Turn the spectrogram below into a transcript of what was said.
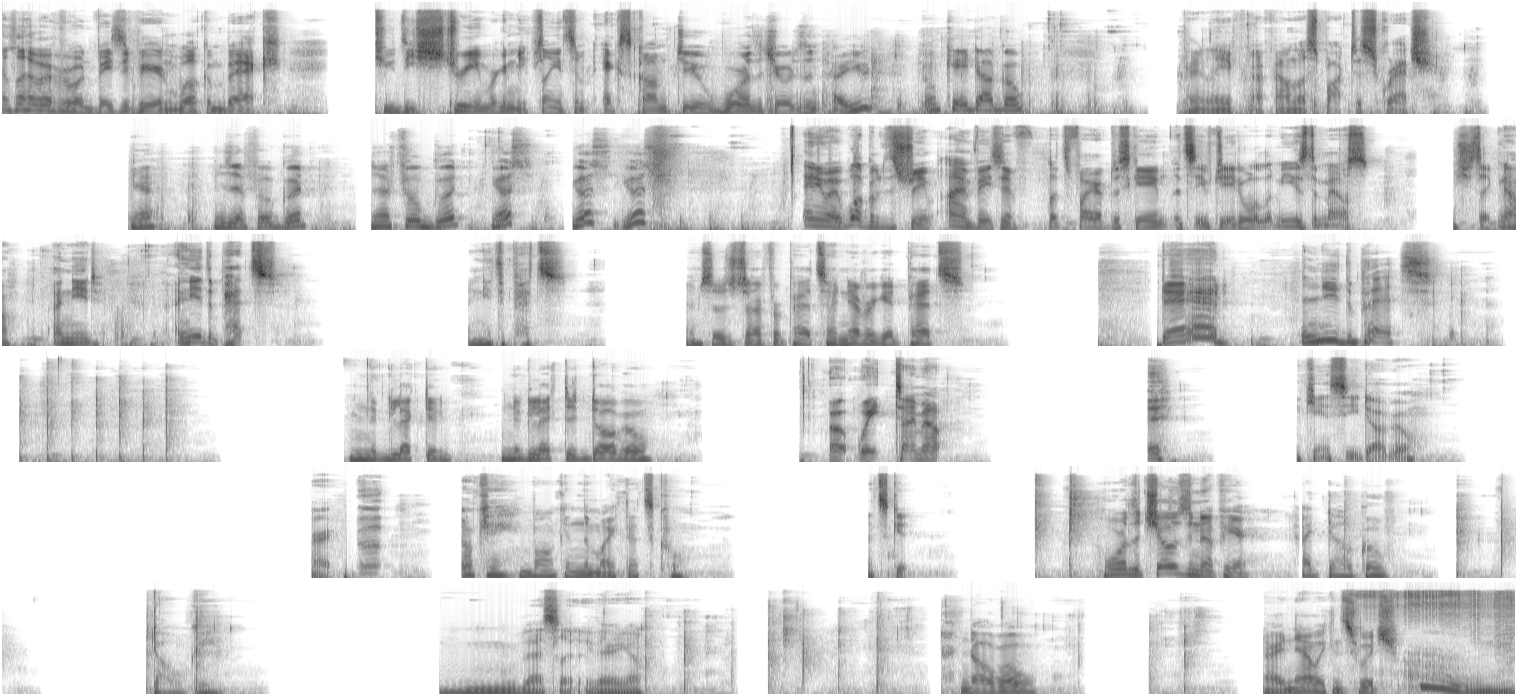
Hello everyone, Vaesive here and welcome back to the stream. We're gonna be playing some XCOM 2 War of the Chosen. Are you okay, doggo? Apparently I found a spot to scratch. Yeah? Does that feel good? Does that feel good? Yes? Yes? Yes? Anyway, welcome to the stream. I'm Vaesive. Let's fire up this game. Let's see if Jada will let me use the mouse. She's like, no, I need, I need the pets. I need the pets. I'm so sorry for pets. I never get pets. Dad! I need the pets. Neglected, neglected doggo. Oh, wait, timeout. Eh. I can't see doggo. Alright. Uh, okay, bonking the mic. That's cool. Let's get. Or the chosen up here. Hi, doggo. Move that slightly. There you go. Doggo. Alright, now we can switch. Ooh.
